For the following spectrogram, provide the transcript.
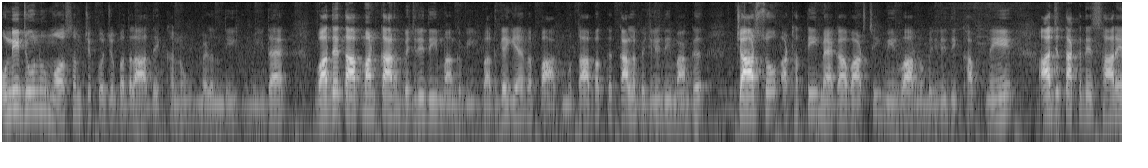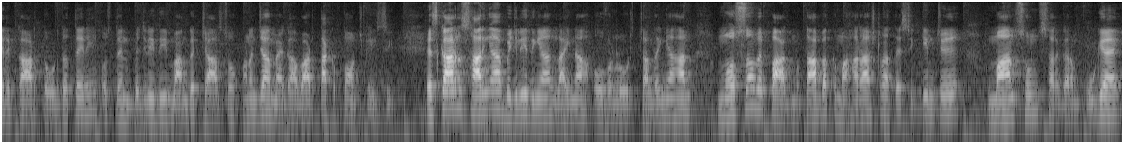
19 ਜੂਨ ਨੂੰ ਮੌਸਮ 'ਚ ਕੁਝ ਬਦਲਾਅ ਦੇਖਣ ਨੂੰ ਮਿਲਣ ਦੀ ਉਮੀਦ ਹੈ। ਵਾਧੇ ਤਾਪਮਾਨ ਕਾਰਨ ਬਿਜਲੀ ਦੀ ਮੰਗ ਵੀ ਵੱਧ ਗਈ ਹੈ। ਵਿਭਾਗ ਮੁਤਾਬਕ ਕੱਲ ਬਿਜਲੀ ਦੀ ਮੰਗ 438 ਮੈਗਾਵਾਟ ਸੀ। ਵੀਰਵਾਰ ਨੂੰ ਬਿਜਲੀ ਦੀ ਖਪਤ ਨੇ ਅੱਜ ਤੱਕ ਦੇ ਸਾਰੇ ਰਿਕਾਰਡ ਤੋੜ ਦਿੱਤੇ ਨੇ। ਉਸ ਦਿਨ ਬਿਜਲੀ ਦੀ ਮੰਗ 449 ਮੈਗਾਵਾਟ ਤੱਕ ਪਹੁੰਚ ਗਈ ਸੀ। ਇਸ ਕਾਰਨ ਸਾਰੀਆਂ ਬਿਜਲੀ ਦੀਆਂ ਲਾਈਨਾਂ ਓਵਰਲੋਡ ਚੱਲ ਰਹੀਆਂ ਹਨ। ਮੌਸਮ ਵਿਭਾਗ ਮੁਤਾਬਕ ਮਹਾਰਾਸ਼ਟਰ ਅਤੇ ਸਿੱਕਿਮ 'ਚ ਮਾਨਸੂਨ ਸਰਗਰਮ ਹੋ ਗਿਆ ਹੈ,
